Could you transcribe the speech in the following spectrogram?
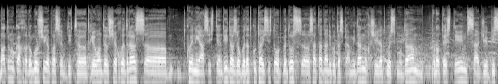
ბატონო კახა როგორ შეაფასებდით დღევანდელ შეხვედრას? თქვენი ასისტენტი და ზოგადად ქუთაისის ტორპედოს სათადარიგო სკამიდან ხშირად გვესმოდა პროტესტი მსაჯების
